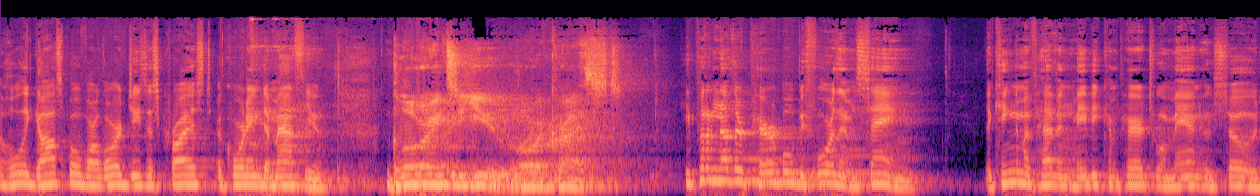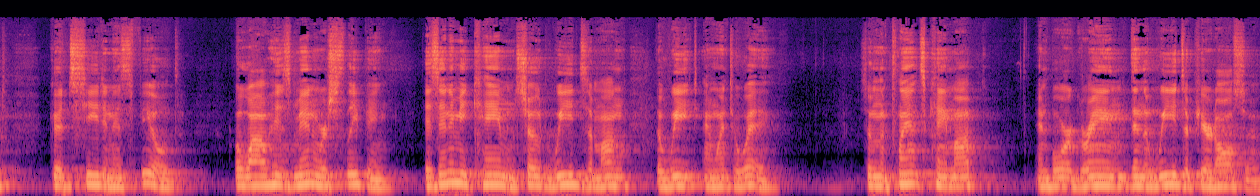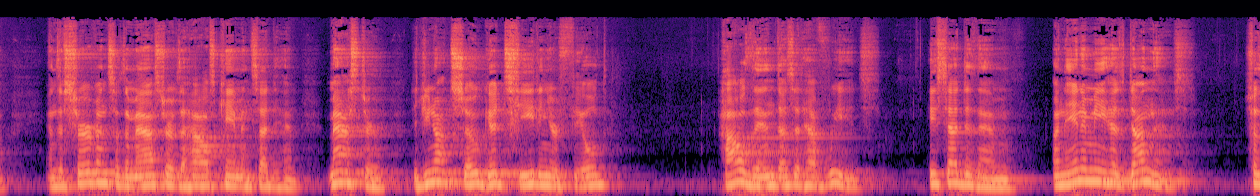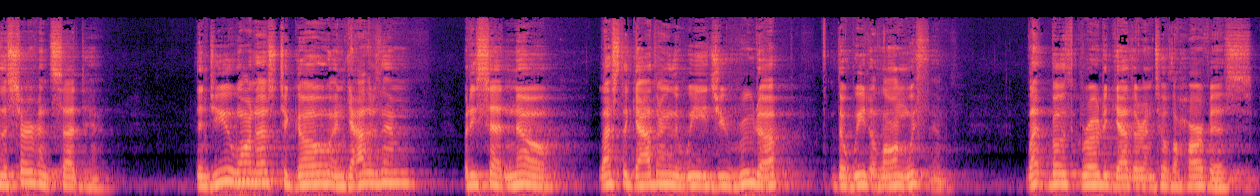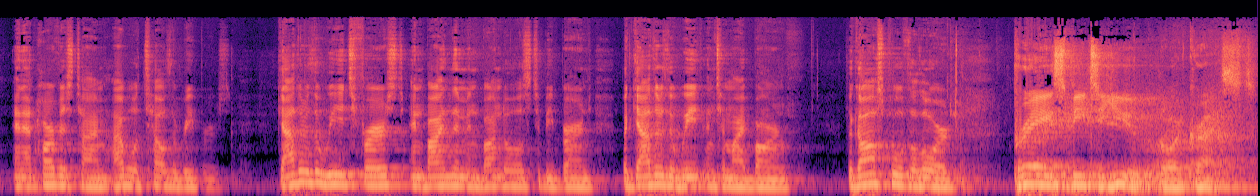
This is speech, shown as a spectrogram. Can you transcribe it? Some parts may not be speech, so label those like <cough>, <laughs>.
The Holy Gospel of our Lord Jesus Christ according to Matthew. Glory to you, Lord Christ. He put another parable before them, saying, The kingdom of heaven may be compared to a man who sowed good seed in his field. But while his men were sleeping, his enemy came and sowed weeds among the wheat and went away. So when the plants came up and bore grain, then the weeds appeared also. And the servants of the master of the house came and said to him, Master, did you not sow good seed in your field? How then does it have weeds? He said to them, An enemy has done this. So the servants said to him, Then do you want us to go and gather them? But he said, No, lest the gathering the weeds you root up the wheat along with them. Let both grow together until the harvest, and at harvest time I will tell the reapers, Gather the weeds first and bind them in bundles to be burned, but gather the wheat into my barn. The gospel of the Lord. Praise be to you, Lord Christ.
